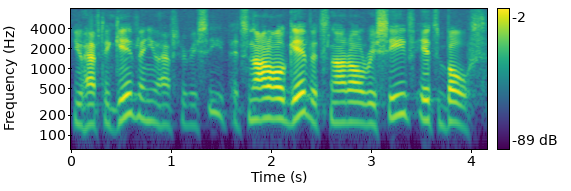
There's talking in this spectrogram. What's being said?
You have to give and you have to receive. It's not all give, it's not all receive, it's both.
